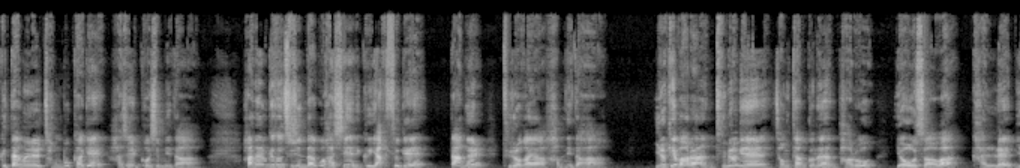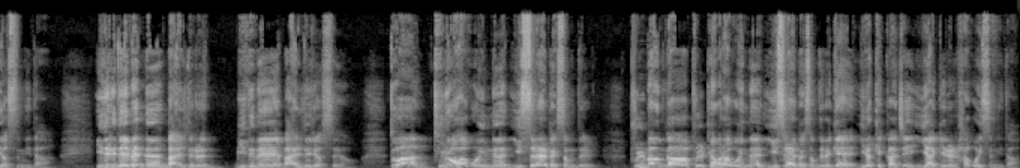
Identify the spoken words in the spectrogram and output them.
그 땅을 정복하게 하실 것입니다. 하나님께서 주신다고 하신 그 약속의 땅을 들어가야 합니다. 이렇게 말한 두 명의 정탐꾼은 바로 여호수아와 갈렙이었습니다. 이들이 내뱉는 말들은 믿음의 말들이었어요. 또한 두려워하고 있는 이스라엘 백성들, 불만과 불평을 하고 있는 이스라엘 백성들에게 이렇게까지 이야기를 하고 있습니다.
